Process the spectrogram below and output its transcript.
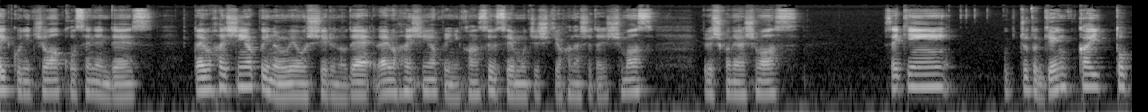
はい、こんにちは、高青年です。ライブ配信アプリの運営をしているので、ライブ配信アプリに関する専門知識を話してたりします。よろしくお願いします。最近、ちょっと限界突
